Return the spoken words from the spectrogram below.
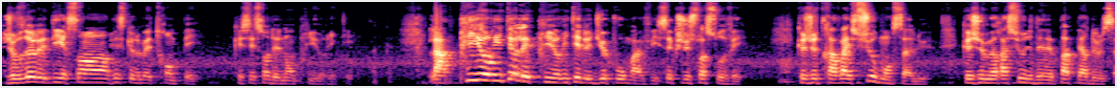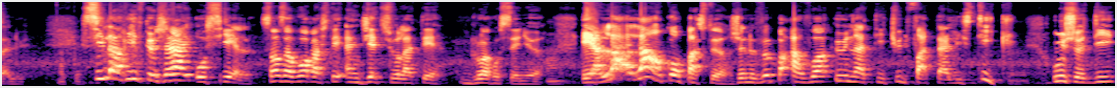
Je voudrais le dire sans risque de me tromper, que ce sont des non-priorités. La priorité ou les priorités de Dieu pour ma vie, c'est que je sois sauvé, que je travaille sur mon salut, que je me rassure de ne pas perdre le salut. S'il arrive que j'aille au ciel sans avoir acheté un jet sur la terre, gloire au Seigneur. Et là, là encore, pasteur, je ne veux pas avoir une attitude fatalistique où je dis,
